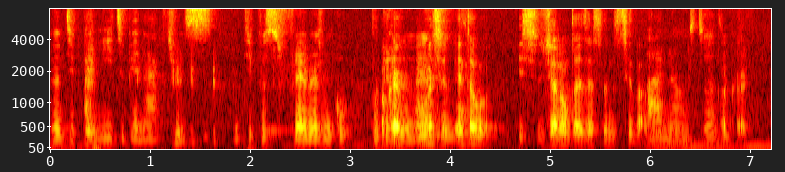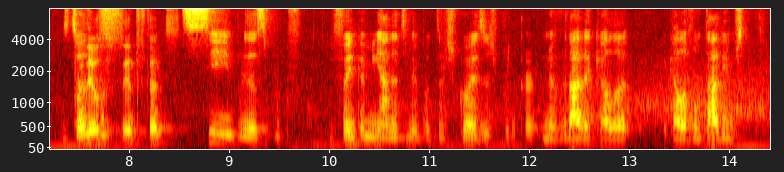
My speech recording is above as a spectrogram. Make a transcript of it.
mesmo tipo, I need to be an actress. tipo, a sofrer mesmo com, por okay, querer mas, Então, isso já não tens essa necessidade? Ah, não, de todo. Okay. Perdeu-se, entretanto? Sim, perdeu-se porque foi encaminhada também para outras coisas. Porque, okay. na verdade, aquela, aquela vontade de investigar.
